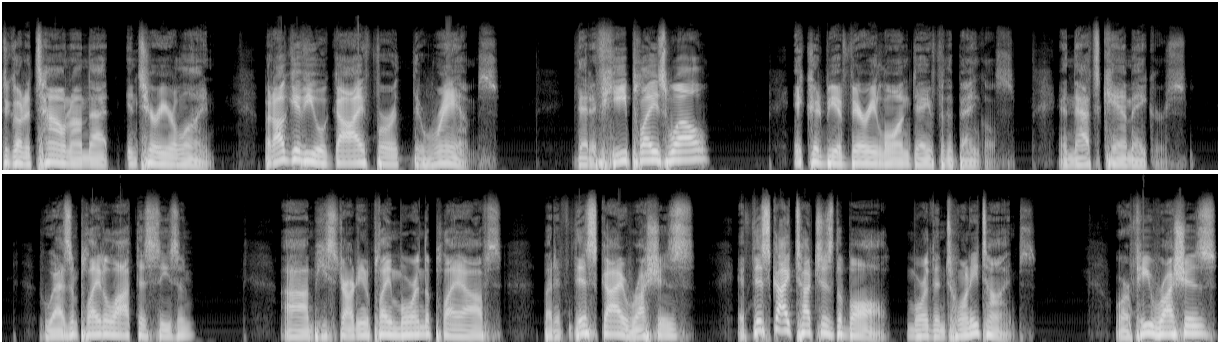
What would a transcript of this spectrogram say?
to go to town on that interior line. But I'll give you a guy for the Rams that if he plays well, it could be a very long day for the Bengals. And that's Cam Akers, who hasn't played a lot this season. Um, he's starting to play more in the playoffs. But if this guy rushes, if this guy touches the ball more than 20 times, or if he rushes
